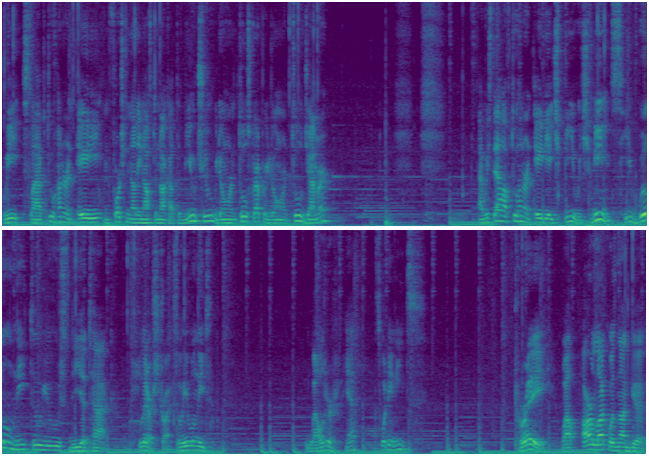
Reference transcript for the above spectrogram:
We slap 280, unfortunately not enough to knock out the Mewtwo. We don't run Tool Scrapper, we don't run Tool Jammer. And we still have 280 HP, which means he will need to use the attack, Flare Strike. So he will need Welder, yeah, that's what he needs. Pray. Well, our luck was not good.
